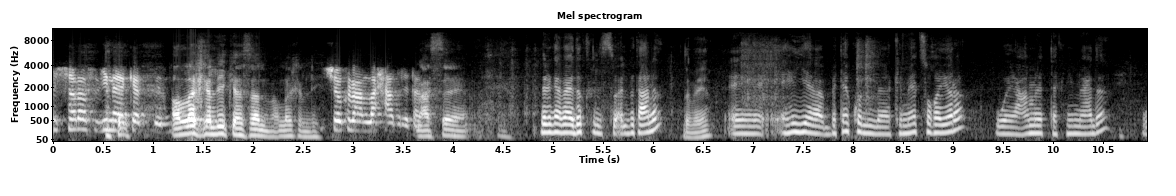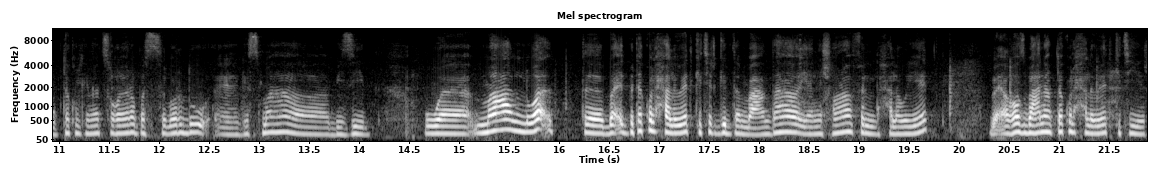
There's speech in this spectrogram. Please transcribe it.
الشرف لينا يا كابتن. الله يخليك يا سلمى الله يخليك. شكرا لحضرتك مع السلامة. نرجع بقى يا دكتور للسؤال بتاعنا. تمام. آه، هي بتاكل كميات صغيرة وعملت تكميم معدة وبتاكل كميات صغيرة بس برضو آه، جسمها بيزيد. ومع الوقت بقت بتاكل حلويات كتير جدا بقى عندها يعني شهرها في الحلويات بقى غصب عنها بتاكل حلويات كتير.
